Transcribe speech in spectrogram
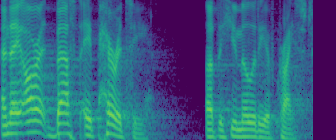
and they are at best a parody of the humility of Christ.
